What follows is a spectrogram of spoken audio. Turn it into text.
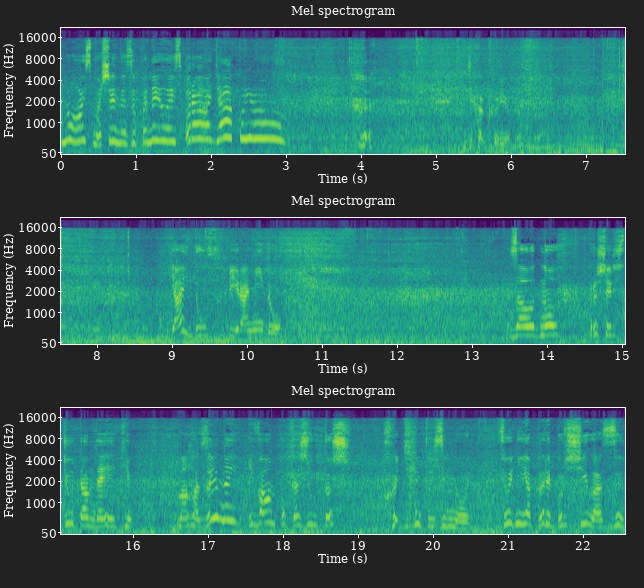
Ну ось машини зупинились. Ура! Дякую! Дякую. Я йду в піраміду. Заодно прошерстю там деякі магазини і вам покажу. Тож ходіть зі мною. Сьогодні я переборщила з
